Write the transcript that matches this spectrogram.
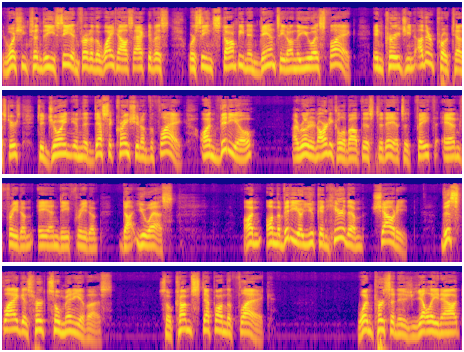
In Washington, D.C., in front of the White House, activists were seen stomping and dancing on the U.S. flag, encouraging other protesters to join in the desecration of the flag. On video, I wrote an article about this today. It's at Faith and Freedom, A-N-D freedom.us. On, on the video, you can hear them shouting, this flag has hurt so many of us. So come step on the flag. One person is yelling out,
